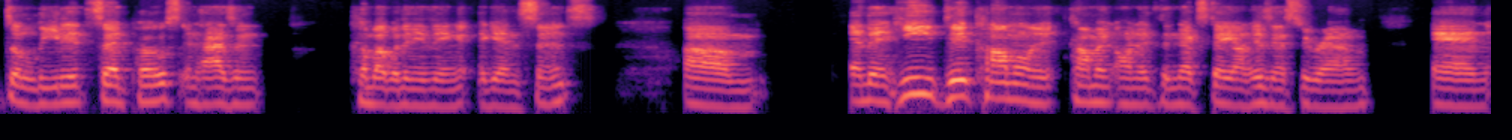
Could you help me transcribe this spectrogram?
deleted said post and hasn't come up with anything again since. Um, and then he did comment on it, comment on it the next day on his Instagram, and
